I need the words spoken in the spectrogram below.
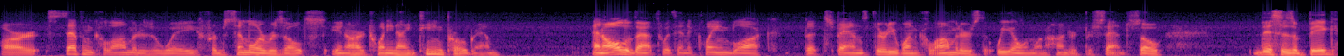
are seven kilometers away from similar results in our 2019 program. And all of that's within a claim block that spans 31 kilometers that we own 100%. So this is a big,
